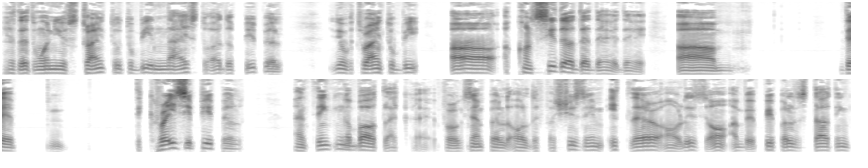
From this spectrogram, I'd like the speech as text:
That when you're trying to to be nice to other people, you're trying to be uh, consider the the the, um, the the crazy people and thinking about like uh, for example all the fascism hitler all these all, uh, people starting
